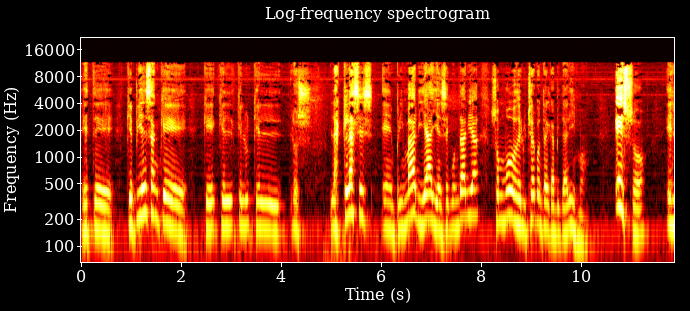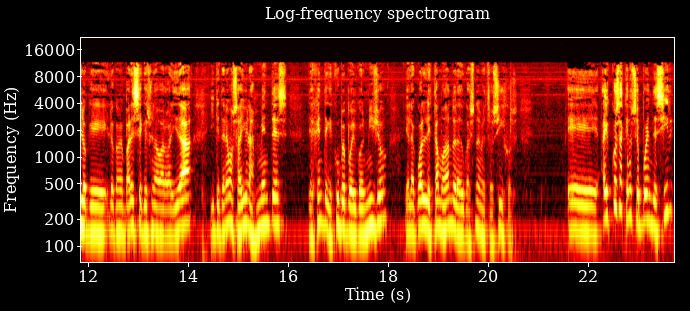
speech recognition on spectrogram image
este, que piensan que, que, que que el- los, las clases en primaria y en secundaria son modos de luchar contra el capitalismo. Eso es lo que, lo que me parece que es una barbaridad y que tenemos ahí unas mentes de gente que escupe por el colmillo y a la cual le estamos dando la educación de nuestros hijos. Eh, hay cosas que no se pueden decir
